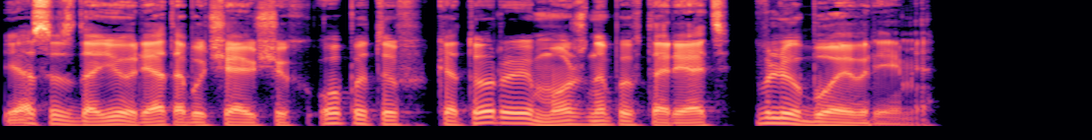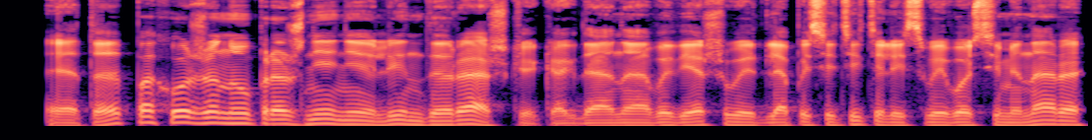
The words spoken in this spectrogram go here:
я создаю ряд обучающих опытов, которые можно повторять в любое время. Это похоже на упражнение Линды Рашки, когда она вывешивает для посетителей своего семинара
